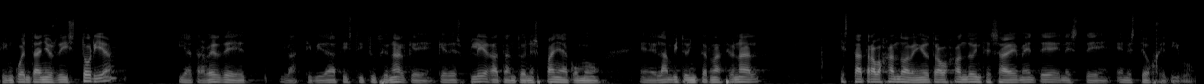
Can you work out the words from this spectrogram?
50 años de historia y a través de la actividad institucional que, que despliega tanto en España como en el ámbito internacional, está trabajando, ha venido trabajando incesantemente en este, en este objetivo.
